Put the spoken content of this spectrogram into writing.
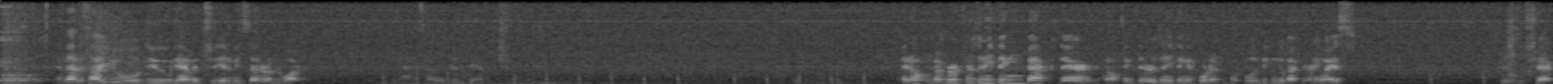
And that is how you will do damage to the enemies that are underwater. That is how you do damage. I don't remember if there's anything back there. I don't think there is anything important, but we can go back there anyways. Just to check.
